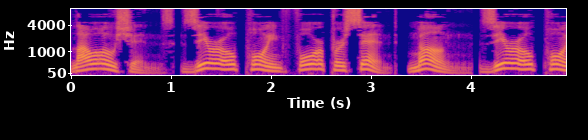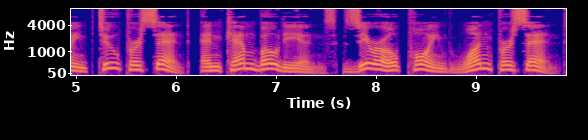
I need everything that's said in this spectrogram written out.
Laotians 0.4%, Hmong 0.2%, and Cambodians 0.1%.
